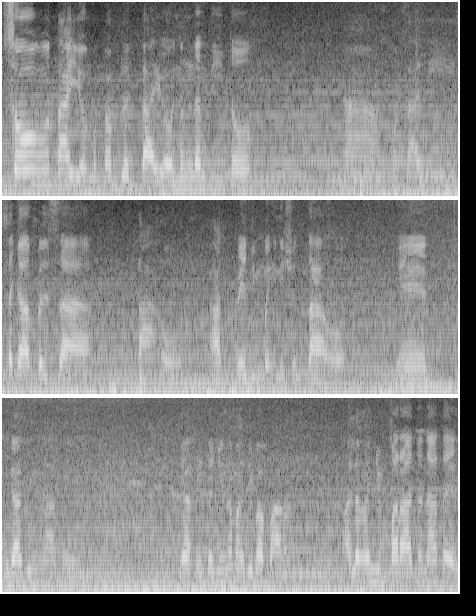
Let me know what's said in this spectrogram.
So, tayo, magbablog tayo nang nandito na kung saan isagabal sa tao at pwedeng mainis yung tao. And ang gagawin natin, kaya kita nyo naman, di ba, parang alangan yung parada natin.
